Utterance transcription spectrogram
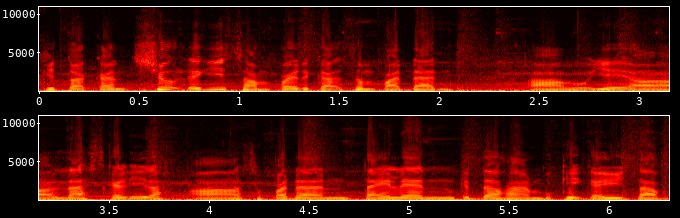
Kita akan shoot lagi Sampai dekat Sempadan. Uh, ya, Last kali lah. Uh, Sempadan Thailand Kedah kan? Bukit Kayu Hitam.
